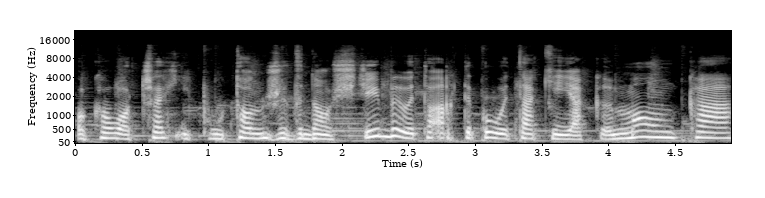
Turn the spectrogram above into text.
około 3,5 ton żywności. Były to artykuły takie jak mąka,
